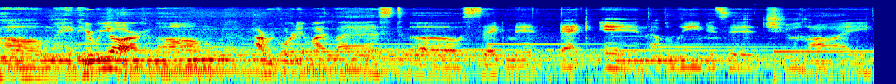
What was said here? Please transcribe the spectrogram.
Um, and here we are. I recorded my last uh, segment back in, I believe it's said July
